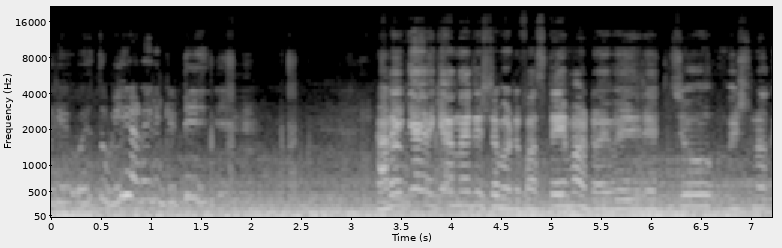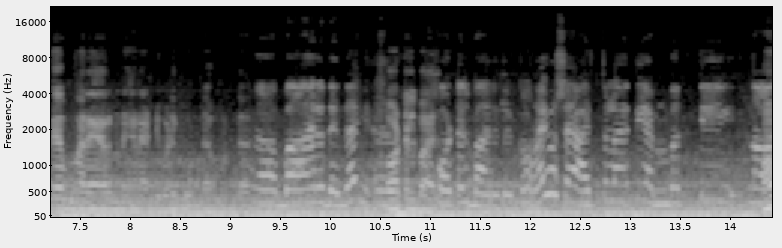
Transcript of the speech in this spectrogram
ഒരു ഒരു തുള്ളിയാണേലും കിട്ടി. എനിക്ക് എനിക്ക് നന്നായിട്ട് ഇഷ്ടപ്പെട്ടു. ഫസ്റ്റ് ടൈം ആട്ടോ രച്ചു വിഷ്ണു ഒക്കെ പറയാറുണ്ട് ഇങ്ങനെ അടിപൊളി ഫുഡാ ഫുഡാ ഭാരത്. എന്താ ഹോട്ടൽ ബാൽ ഹോട്ടൽ ഭാരത്. കുറെ വർഷം ആയിരത്തി തൊള്ളായിരത്തി എൺപത്തി ഓ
